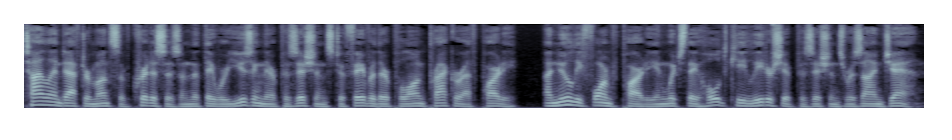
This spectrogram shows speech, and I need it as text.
Thailand after months of criticism that they were using their positions to favor their Palang Pracharath party, a newly formed party in which they hold key leadership positions resigned Jan.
